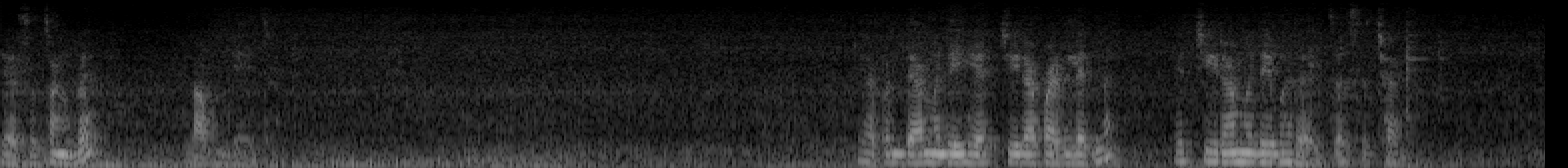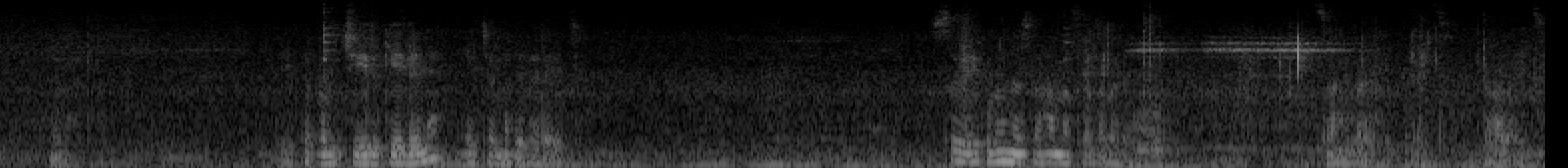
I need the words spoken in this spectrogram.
हे असं चांगलं लावून घ्यायचं. हे आपण त्यामध्ये ह्या चिरा पाडल्यात ना ह्या चिरामध्ये भरायचं असं छान. इथं पण चीर केले ना याच्यामध्ये भरायचं. सगळीकडून असा हा मसाला भरायचा. चांगला हे करायचं लावायचं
